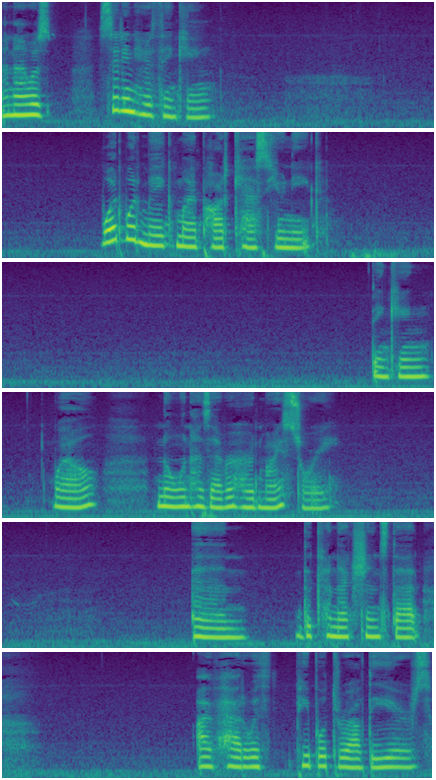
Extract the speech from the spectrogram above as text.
And I was sitting here thinking, what would make my podcast unique? Thinking, well, no one has ever heard my story. And the connections that I've had with people throughout the years.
